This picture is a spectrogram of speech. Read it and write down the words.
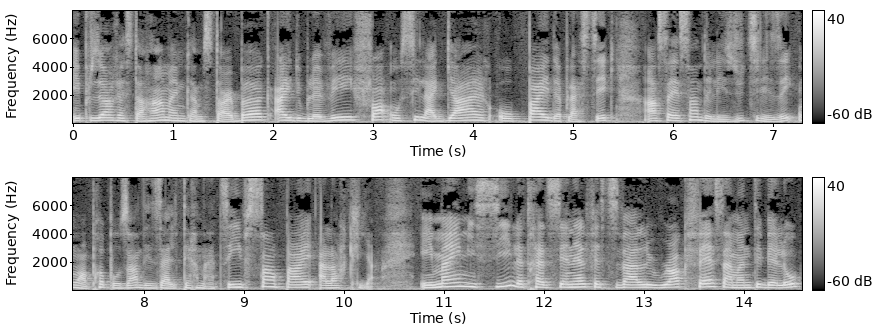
Et plusieurs restaurants, même comme Starbucks, IW, font aussi la guerre aux pailles de plastique en cessant de les utiliser ou en proposant des alternatives sans paille à leurs clients. Et même ici, le traditionnel festival Rockfest à Montebello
